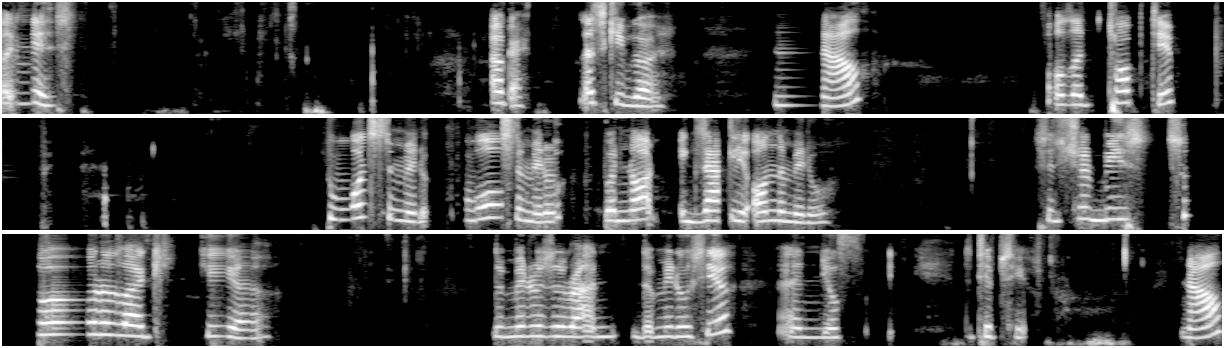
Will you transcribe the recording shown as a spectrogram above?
Like this. Okay, let's keep going. Now, for the top tip towards the middle, towards the middle, but not exactly on the middle. So it should be sort of like here. The middle's around, the middle's here, and your the tips here. Now,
